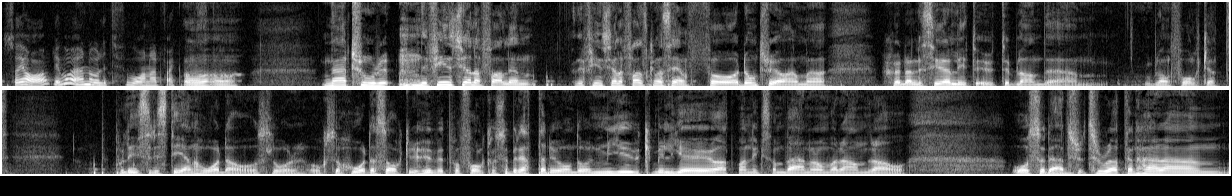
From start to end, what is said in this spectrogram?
så ja, det var jag nog lite förvånad faktiskt. Ja, ja. När tror du, det finns ju i alla fall en, det finns i alla fall ska man säga en fördom tror jag om jag generaliserar lite ute bland, eh, bland folk att poliser är stenhårda och slår också hårda saker i huvudet på folk. Och så berättar du om då en mjuk miljö och att man liksom värnar om varandra och, och sådär. Mm. Tror, tror du att den här um,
